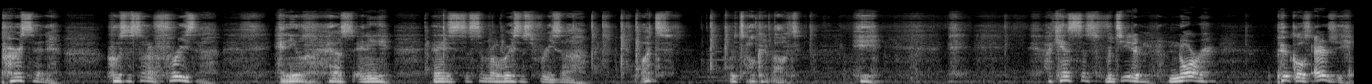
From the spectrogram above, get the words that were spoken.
person who's the son of Frieza, and he has any, and he's a similar race as Frieza. What? What are you talking about? He, I can't sense Vegeta nor Piccolo's energy.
